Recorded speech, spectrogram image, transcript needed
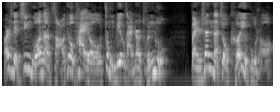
而且金国呢，早就派有重兵在这儿屯驻，本身呢就可以固守。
